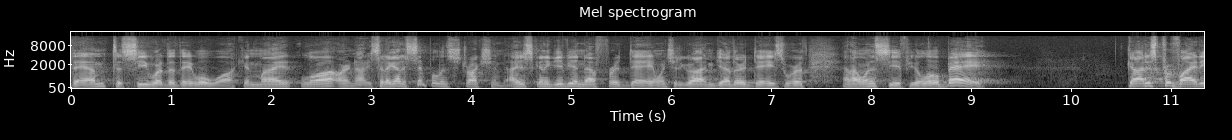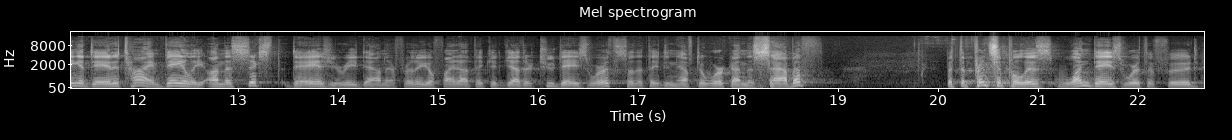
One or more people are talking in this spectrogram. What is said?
them to see whether they will walk in my law or not. He said, I got a simple instruction. I'm just going to give you enough for a day. I want you to go out and gather a day's worth, and I want to see if you'll obey. God is providing a day at a time, daily. On the sixth day, as you read down there further, you'll find out they could gather two days' worth so that they didn't have to work on the Sabbath. But the principle is one day's worth of food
